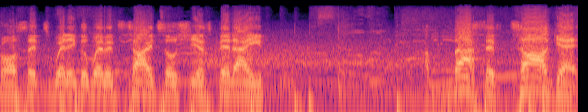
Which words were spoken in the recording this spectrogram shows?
Since winning the women's title, she has been a, a massive target.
